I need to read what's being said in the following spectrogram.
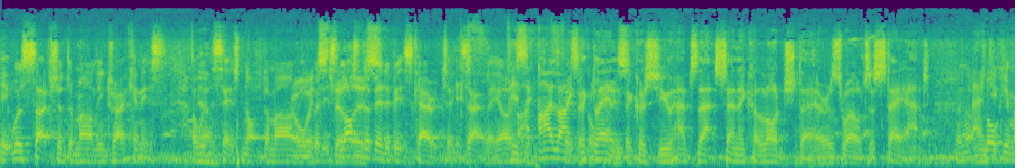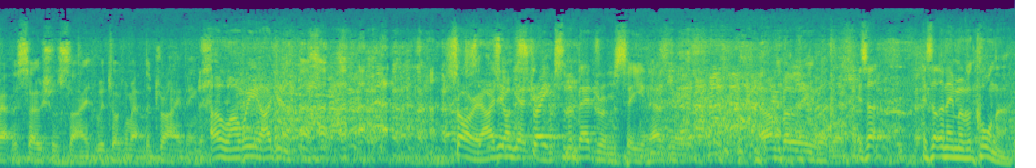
It was such a demanding track, and it's. I wouldn't Yeah. say it's not demanding, Oh, it but it's lost is. a bit of its character. Exactly. I- physical. I like the Glen place. because you had that Seneca Lodge there as well to stay at. We're not And you- talking about the social side. We're talking about the driving. Oh, are we? I didn't. Sorry, I didn't gone get straight to the bedroom scene, hasn't he? Unbelievable. Is that is that the name of a corner?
